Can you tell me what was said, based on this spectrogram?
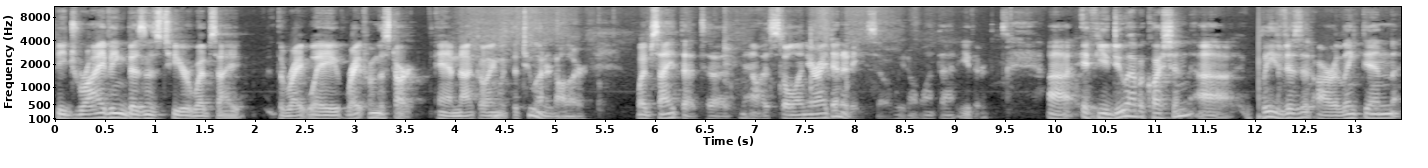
be driving business to your website the right way right from the start and not going with the $200 website that uh, now has stolen your identity. So we don't want that either. Uh, if you do have a question, uh, please visit our LinkedIn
